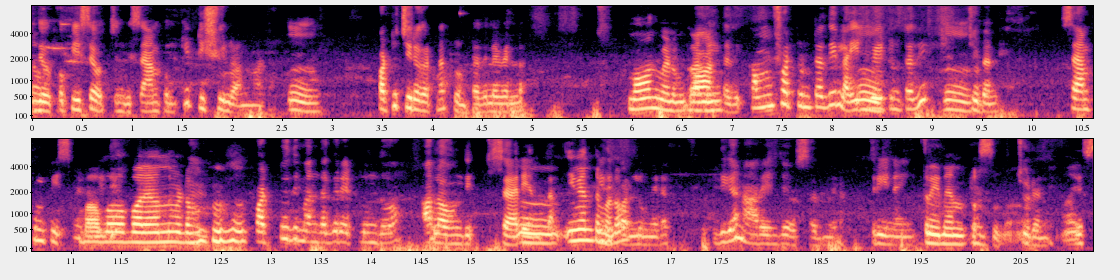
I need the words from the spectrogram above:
ఇది ఒక పీసే వచ్చింది శాంపుల్కి టిష్యూలో అన్నమాట. ఉమ్. పట్టు చీర కట్టినట్లు ఉంటది లెవెల్లో. బాగుంది మేడం బాగుంటది. కంఫర్ట్ ఉంటది లైట్. వెయిట్ ఉంటది. చూడండి. శాంపుల్ పీస్ ఉంది మేడం. పట్టుది మన దగ్గర ఎట్లుందో అలా ఉంది. శారీ ఇవెంత పళ్ళు మేడం. ఇదిగా నా రేంజే వస్తుంది madam. Three nine. Three nine వస్తుంది. చూడండి. నైస్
